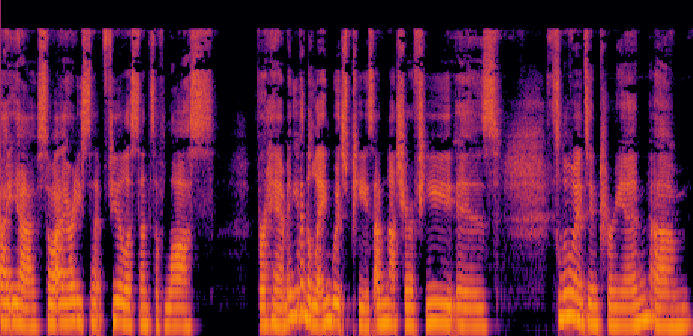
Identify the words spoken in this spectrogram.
Uh, yeah, so I already feel a sense of loss for him. And even the language piece, I'm not sure if he is fluent in Korean, um,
